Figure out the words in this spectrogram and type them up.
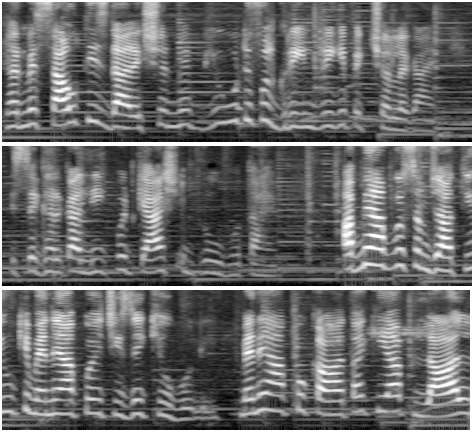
घर में साउथ ईस्ट डायरेक्शन में ब्यूटीफुल ग्रीनरी की पिक्चर लगाएँ। इससे घर का लिक्विड कैश इंप्रूव होता है। अब मैं आपको समझाती हूँ कि मैंने आपको ये चीज़ें क्यों बोली। मैंने आपको कहा था कि आप लाल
